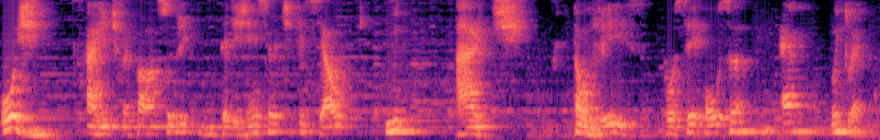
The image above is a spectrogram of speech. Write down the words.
Hoje a gente vai falar sobre inteligência artificial e arte. Talvez você ouça eco, muito eco.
